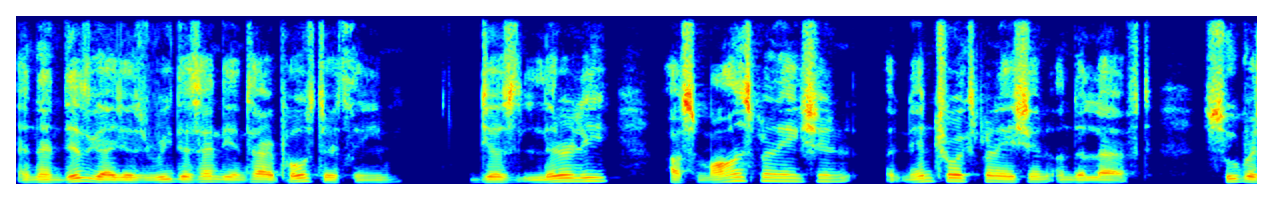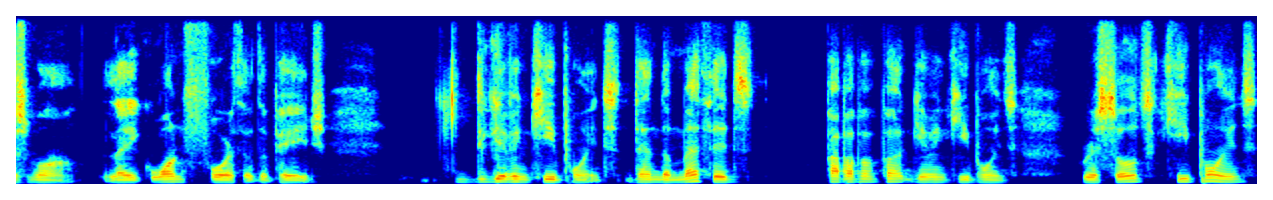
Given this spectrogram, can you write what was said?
and then this guy just redesigned the entire poster theme, just literally a small explanation, an intro explanation on the left, super small, like one fourth of the page, giving key points. Then the methods, pa pa pa pa, giving key points, results, key points.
